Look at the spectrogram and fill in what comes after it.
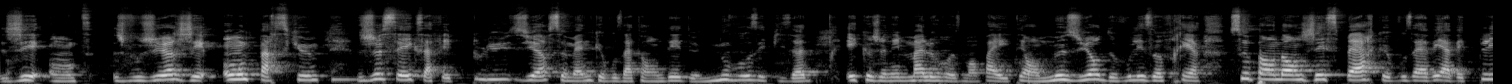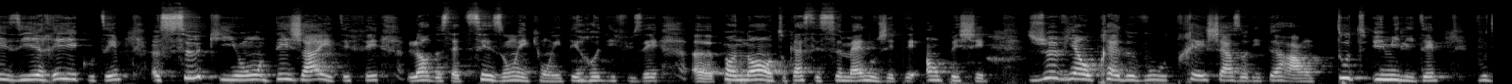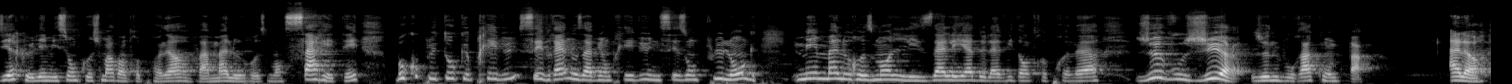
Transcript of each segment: j'ai honte je vous jure, j'ai honte parce que je sais que ça fait plusieurs semaines que vous attendez de nouveaux épisodes et que je n'ai malheureusement pas été en mesure de vous les offrir. Cependant, j'espère que vous avez avec plaisir réécouté euh, ceux qui ont déjà été faits lors de cette saison et qui ont été rediffusés euh, pendant en tout cas ces semaines où j'étais empêchée. Je viens auprès de vous, très chers auditeurs, à en toute humilité, vous dire que l'émission Cauchemar d'entrepreneur va malheureusement s'arrêter beaucoup plus tôt que prévu. C'est vrai, nous avions prévu une saison plus longue, mais malheureusement, les aléas de la vie d'entrepreneur, je vous jure, je ne vous raconte pas. Alors,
